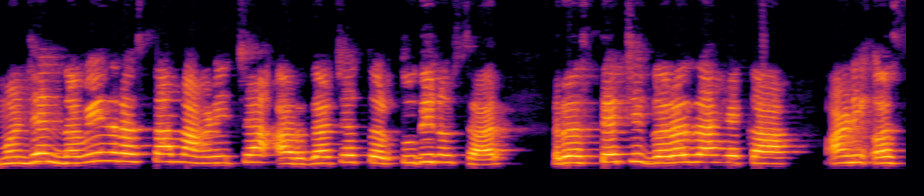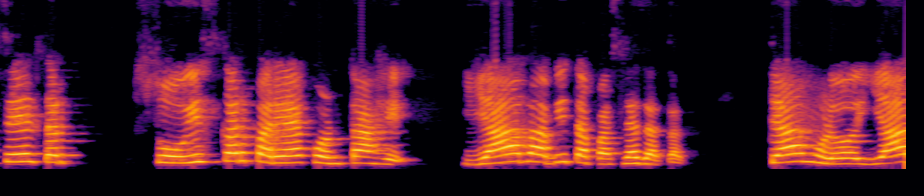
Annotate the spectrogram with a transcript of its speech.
म्हणजे नवीन रस्ता मागणीच्या अर्जाच्या तरतुदीनुसार रस्त्याची गरज आहे का? आणि असेल तर सोयीस्कर पर्याय कोणता आहे? या बाबी तपासल्या जातात. त्यामुळं या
